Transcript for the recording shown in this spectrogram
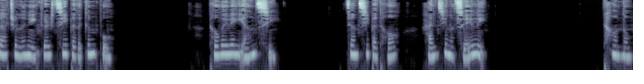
抓住了那根鸡巴的根部，头微微扬起，将鸡巴头含进了嘴里，套弄、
